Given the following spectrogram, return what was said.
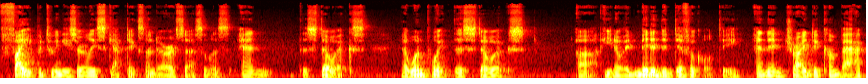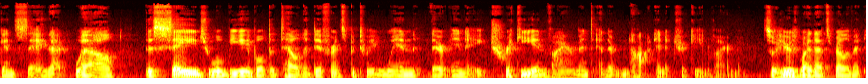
fight between these early skeptics under Arcesilaus and the Stoics, at one point the Stoics, uh, you know, admitted the difficulty and then tried to come back and say that, well, the sage will be able to tell the difference between when they're in a tricky environment and they're not in a tricky environment. So here's why that's relevant.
